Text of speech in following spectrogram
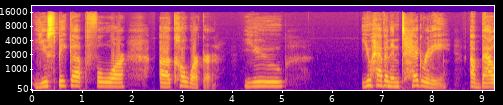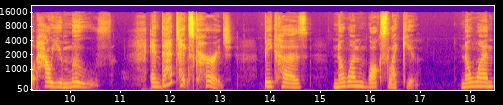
You speak up for a coworker. You you have an integrity about how you move. And that takes courage because no one walks like you. No one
